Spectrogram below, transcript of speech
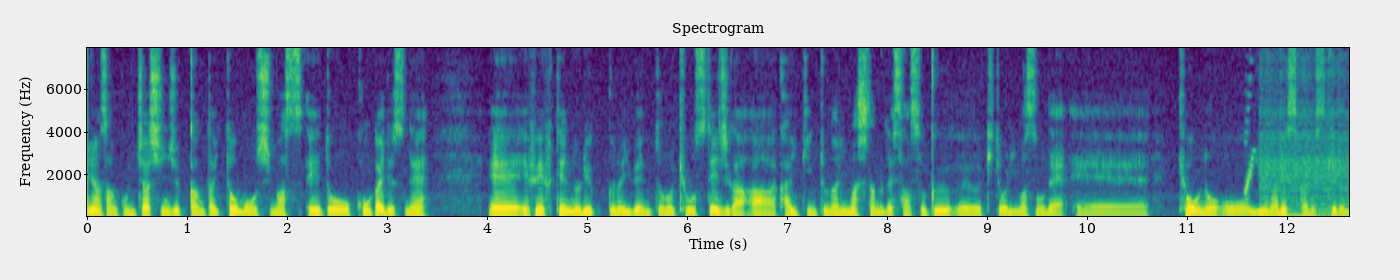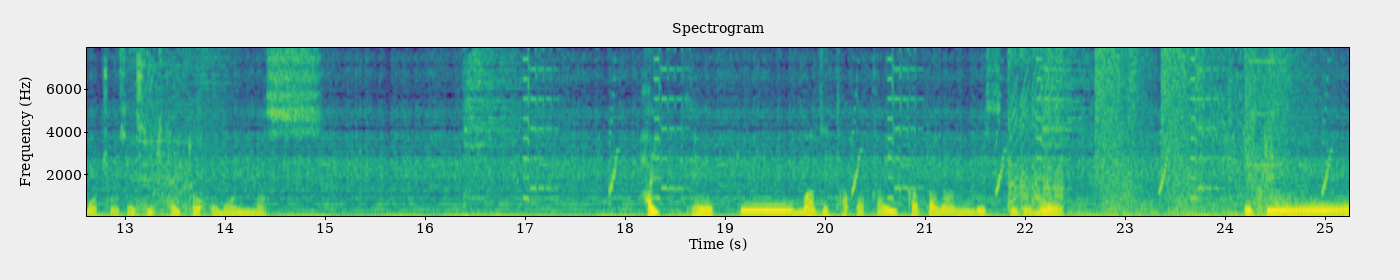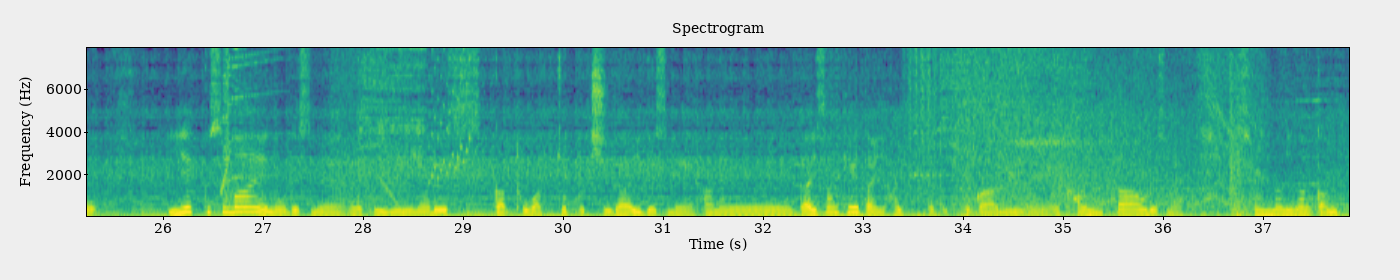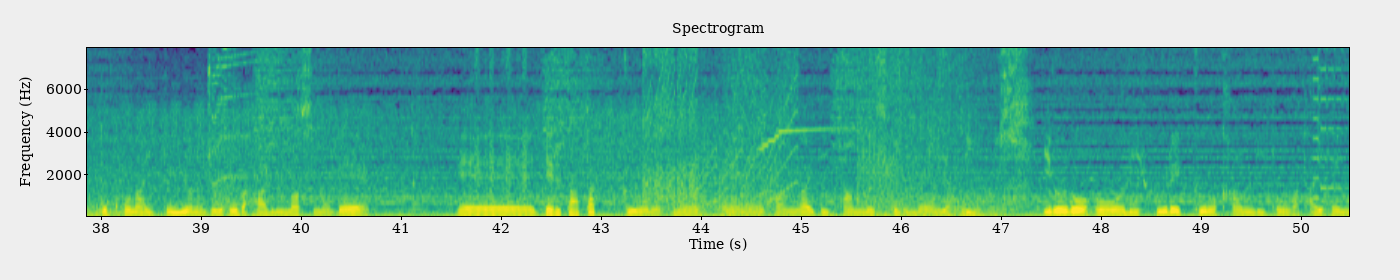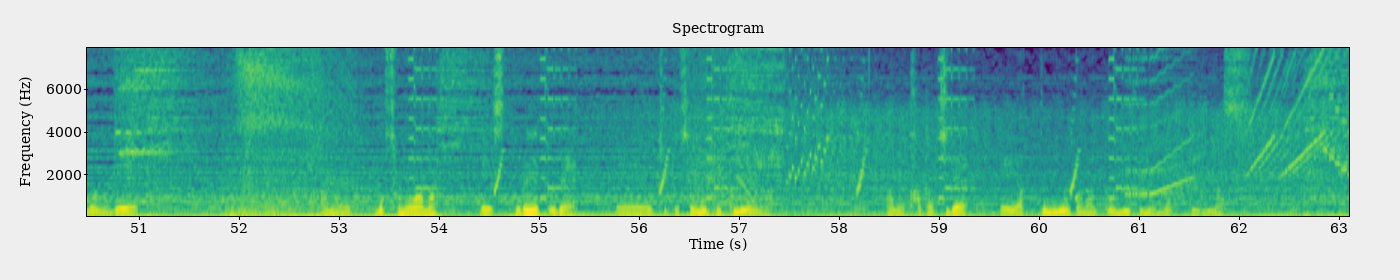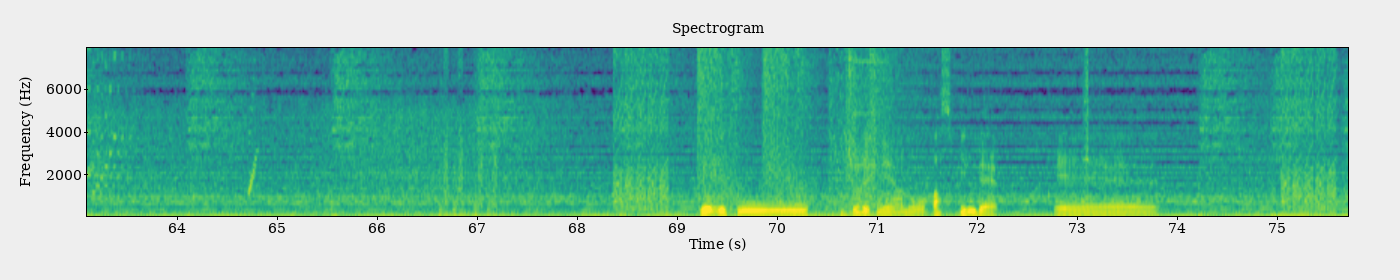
皆さん、こんにちは。新宿艦隊と申します。えっ、ー、と、今回ですね、えー、FF10 のリュックのイベントの今日ステージが解禁となりましたので、早速、えー、来ておりますので、えー、今日のユーナレスカですけども、挑戦していきたいと思います。はい。えっ、ー、と、まず戦い方なんですけども、えっ、ー、と、EX 前のですね、えーと、ユーナレスカカとはちょっと違いですね、あのー、第3形態に入ってた時とかに、えー、カウンターをですね、そんなになんか打ってこないというような情報がありますので、えー、デルタアタックをですね、え考えていたんですけども、やはりいろいろリフレックの管理等が大変なので、あのもうそのまま、えストレートでえ、ちょっと攻めていくようなあの形で、えやってみようかなというふうに思っています。で、えっ、と、一応ですね、あの、アスピルで、え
